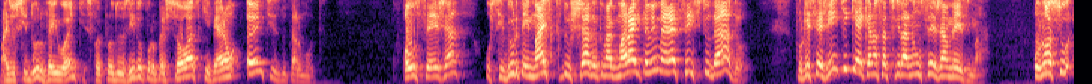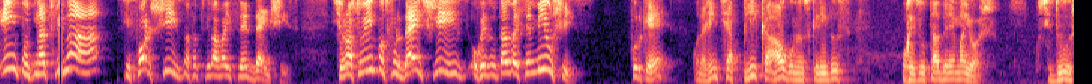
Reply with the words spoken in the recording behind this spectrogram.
Mas o Sidur veio antes, foi produzido por pessoas que vieram antes do Talmud. Ou seja, o Sidur tem mais Kedushá do que o Agmará, ele também merece ser estudado. Porque se a gente quer que a nossa tefilá não seja a mesma, o nosso input na tefilá se for x, nossa tefilá vai ser 10x. Se o nosso input for 10x, o resultado vai ser 1000x. Por quê? Quando a gente se aplica a algo, meus queridos, o resultado é maior. O Sidur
